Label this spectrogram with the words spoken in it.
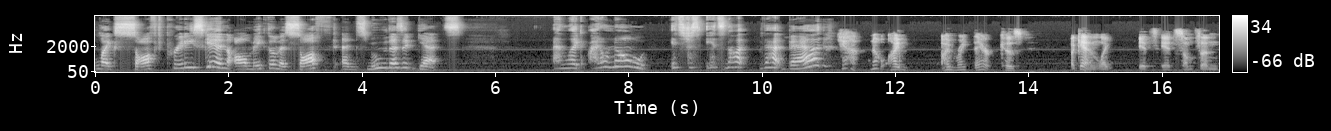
like soft, pretty skin, I'll make them as soft and smooth as it gets. And like, I don't know. It's just it's not that bad. Yeah, no, I'm I'm right there cuz again, like it's it's something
